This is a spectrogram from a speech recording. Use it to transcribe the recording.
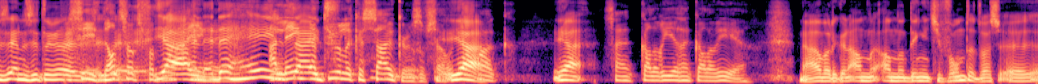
en dan zit er... eh, precies. Dat eh, soort Ja, verdraaiingen. en de hele Alleen tijd... natuurlijke suikers of zo. Ja. Ja. Zijn calorieën zijn calorieën. Nou, wat ik een ander, ander dingetje vond, dat was eh,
